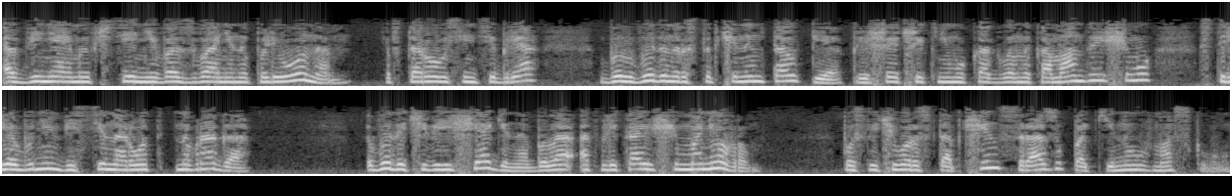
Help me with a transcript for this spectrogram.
обвиняемый в чтении воззвания Наполеона, 2 сентября был выдан растопченным толпе, пришедшей к нему как главнокомандующему с требованием вести народ на врага. Выдача Верещагина была отвлекающим маневром, после чего Растопчин сразу покинул в Москву.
